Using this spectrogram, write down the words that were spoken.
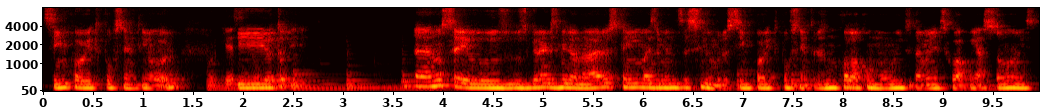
5 a 8% em ouro. Por que esse e eu tô, é, não sei, os, os, grandes milionários têm mais ou menos esse número, 5 a 8%. Eles não colocam muito também, eles colocam em ações.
